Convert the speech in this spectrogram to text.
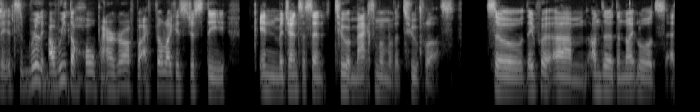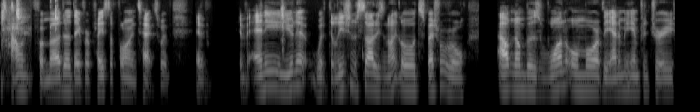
it's really. I'll read the whole paragraph, but I feel like it's just the in magenta sent to a maximum of a two plus. So they put um under the Night Lords a talent for murder. They've replaced the following text with if if any unit with the Legion of Astartes Night Lord special rule outnumbers one or more of the enemy infantry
